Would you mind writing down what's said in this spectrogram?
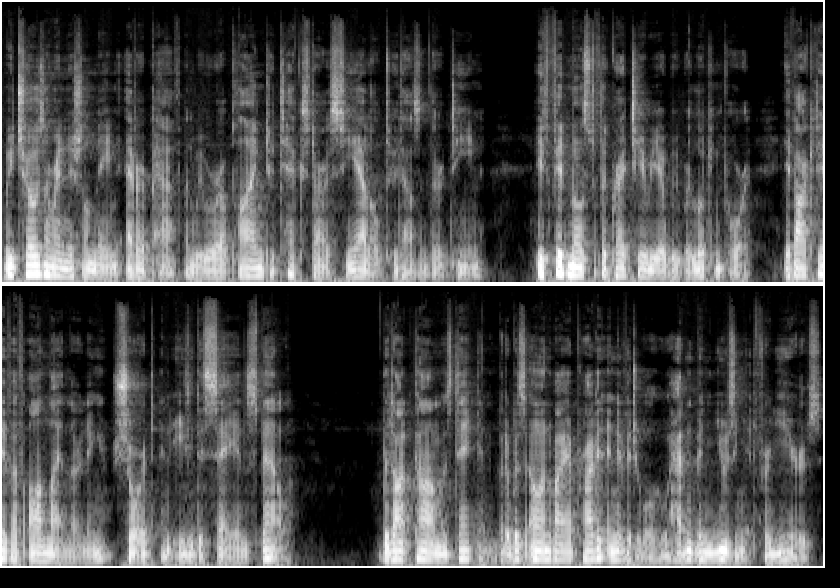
We chose our initial name Everpath when we were applying to Techstars Seattle 2013. It fit most of the criteria we were looking for, evocative of online learning, short and easy to say and spell. The dot com was taken, but it was owned by a private individual who hadn't been using it for years.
